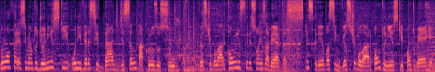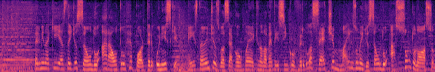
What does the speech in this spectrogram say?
Num oferecimento de Unisque, Universidade de Santa Cruz do Sul. Vestibular com inscrições abertas. Inscreva-se em vestibular.unisque.br. Termina aqui esta edição do Arauto Repórter Unisque. Em instantes, você acompanha aqui na 95,7 mais uma edição do Assunto Nosso.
